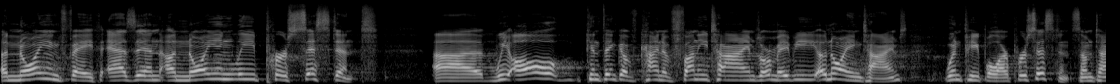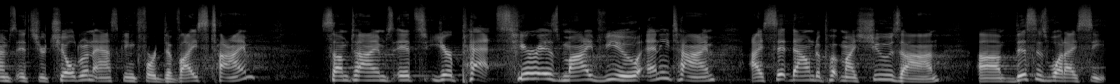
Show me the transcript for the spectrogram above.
Annoying faith, as in annoyingly persistent. Uh, we all can think of kind of funny times or maybe annoying times when people are persistent. Sometimes it's your children asking for device time. Sometimes it's your pets. Here is my view anytime I sit down to put my shoes on, um, this is what I see.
